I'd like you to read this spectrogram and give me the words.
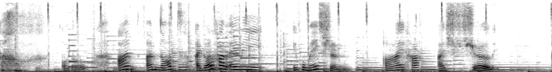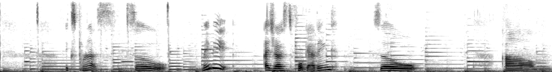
oh no. I'm I'm not I don't have any information. I have I surely express. So maybe I just forgetting. So um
